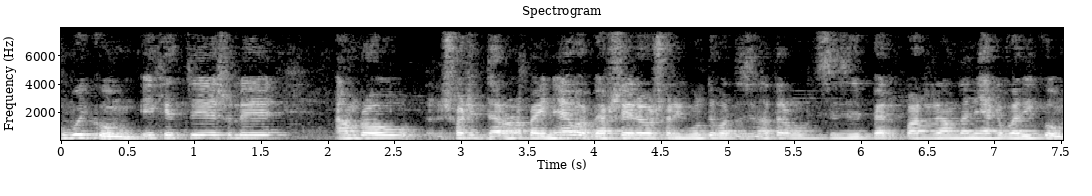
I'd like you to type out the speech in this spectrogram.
খুবই কম। এই ক্ষেত্রে আসলে আমরাও সঠিক ধারণা পাই না আবার ব্যবসায়ীরাও সঠিক বলতে পারতেছে না। তারা বলতেছে যে পাটের আমদানি একেবারেই কম।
